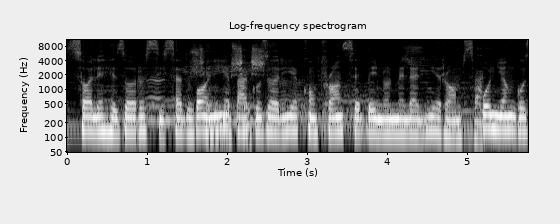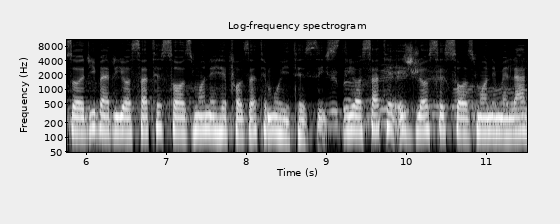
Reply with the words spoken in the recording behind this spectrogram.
سال 1300 بانی برگزاری کنفرانس بین المللی رامسر. بنیانگذاری و ریاست سازمان حفاظت محیط زیست ریاست اجلاس سازمان ملل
